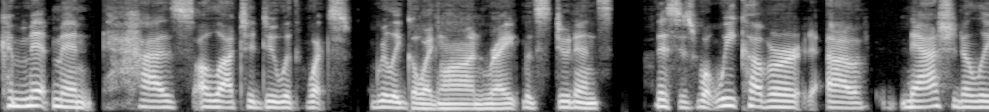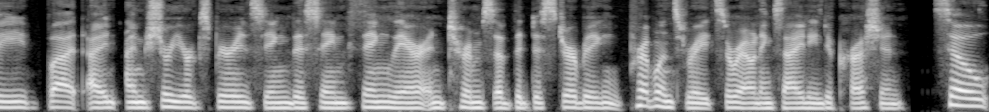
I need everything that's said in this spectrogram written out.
commitment has a lot to do with what's really going on, right? With students. This is what we cover uh, nationally, but I, I'm sure you're experiencing the same thing there in terms of the disturbing prevalence rates around anxiety and depression. So,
